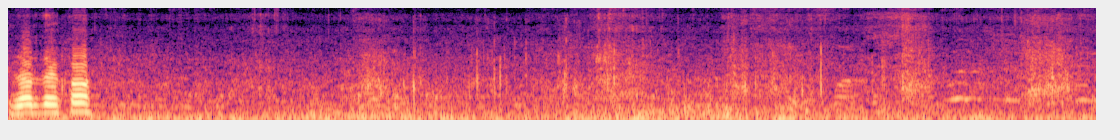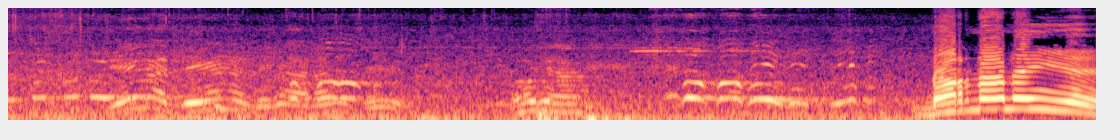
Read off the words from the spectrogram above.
इधर देखो। डरना नहीं है।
